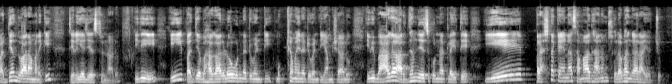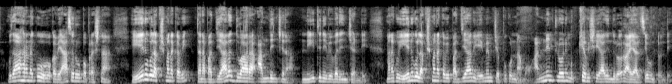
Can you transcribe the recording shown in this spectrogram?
పద్యం ద్వారా మనకి తెలియజేస్తున్నాడు. ఇది ఈ పద్య భాగాలలో ఉన్నటువంటి ముఖ్యమైనటువంటి అంశాలు. ఇవి బాగా అర్థం చేసుకున్నట్లయితే ఏ ప్రశ్నకైనా సమాధానం సులభంగా రాయొచ్చు. ఉదాహరణకు ఒక వ్యాసరూప ప్రశ్న ఏనుగు లక్ష్మణ కవి తన పద్యాల ద్వారా అందించిన నీతిని వివరించండి. మనకు ఏనుగు లక్ష్మణ కవి పద్యాలు ఏమేం చెప్పుకున్నామో అన్నింట్లోని ముఖ్య విషయాలు ఇందులో రాయాల్సి ఉంటుంది.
